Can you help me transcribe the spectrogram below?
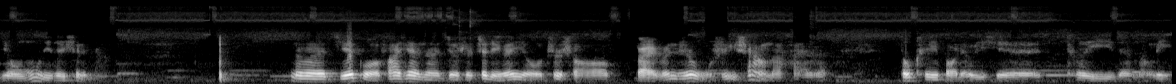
有目的的训练，那么结果发现呢，就是这里面有至少百分之五十以上的孩子都可以保留一些特异的能力，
